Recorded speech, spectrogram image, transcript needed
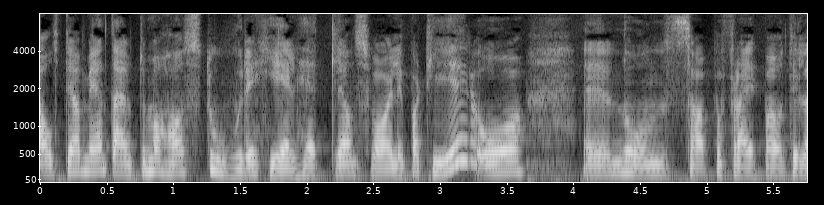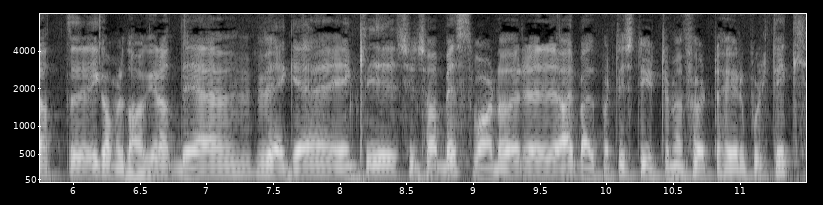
alltid har ment, er at du må ha store, helhetlig ansvarlige partier. Og eh, noen sa på fleip av og til at eh, i gamle dager at det VG egentlig syntes var best, var når eh, Arbeiderpartiet styrte, men førte høyrepolitikk.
